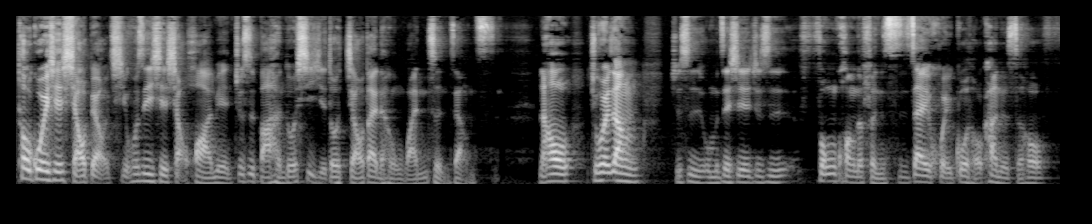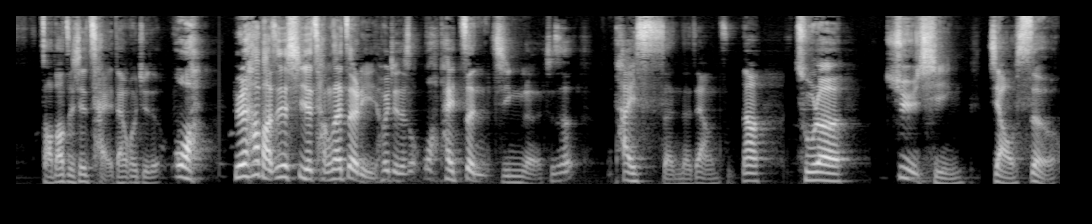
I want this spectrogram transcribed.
透过一些小表情或是一些小画面，就是把很多细节都交代的很完整这样子，然后就会让就是我们这些就是。疯狂的粉丝在回过头看的时候，找到这些彩蛋，会觉得哇，原来他把这些细节藏在这里，会觉得说哇，太震惊了，就是太神了这样子。那除了剧情、角色，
